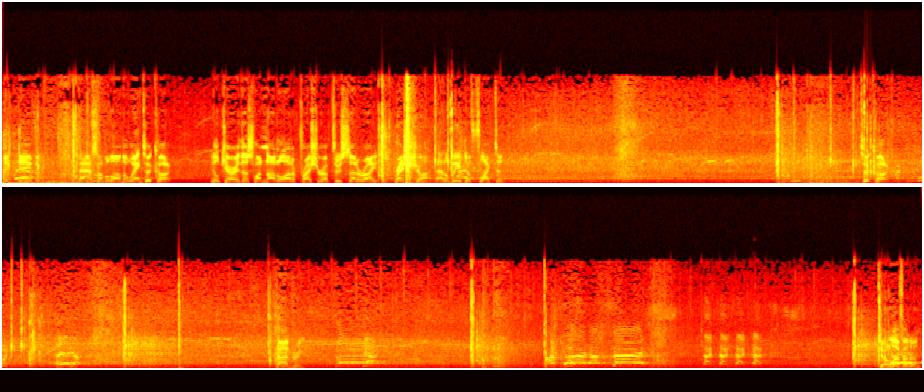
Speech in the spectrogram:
McDavid pass up along the wing to Cook. He'll carry this one. Not a lot of pressure up through center ice. Wrist shot. That'll be deflected. To Cook. Kadri. To Leffington.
